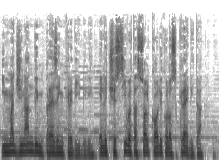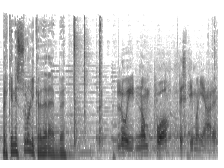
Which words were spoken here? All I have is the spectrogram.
immaginando imprese incredibili e l'eccessivo tasso alcolico lo scredita, perché nessuno li crederebbe. Lui non può testimoniare.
